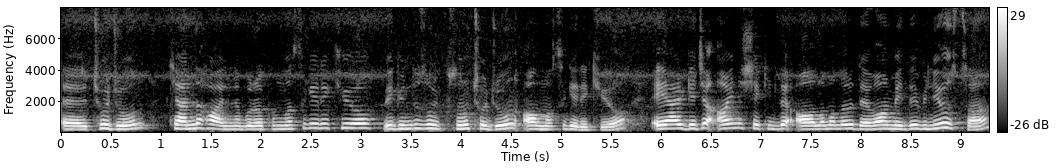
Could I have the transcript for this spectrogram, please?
e, çocuğun kendi haline bırakılması gerekiyor ve gündüz uykusunu çocuğun alması gerekiyor. Eğer gece aynı şekilde ağlamaları devam edebiliyorsa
